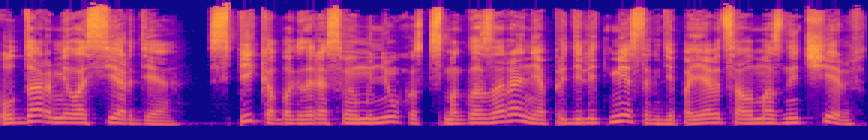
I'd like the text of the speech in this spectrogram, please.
Удар милосердия. Спика, благодаря своему нюху, смогла заранее определить место, где появится алмазный червь.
